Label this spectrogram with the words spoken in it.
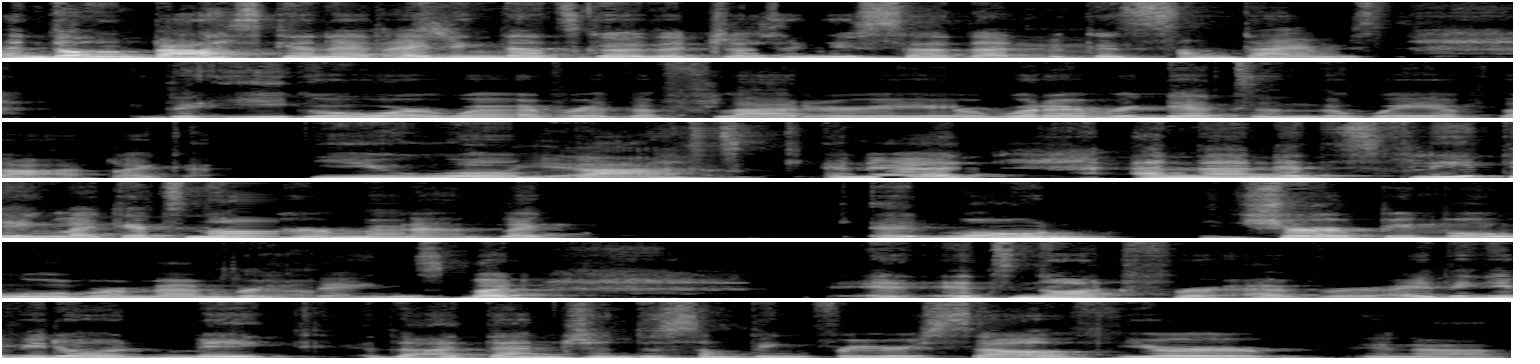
and don't bask in it i think right. that's good that justin you said that Mm. because sometimes the ego or whatever the flattery or whatever gets in the way of that like you will yeah. bask in it and then it's fleeting like it's not permanent like it won't sure people Mm. will remember Yeah. things but it, it's not forever i think if you don't make the attention to something for yourself you're in a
